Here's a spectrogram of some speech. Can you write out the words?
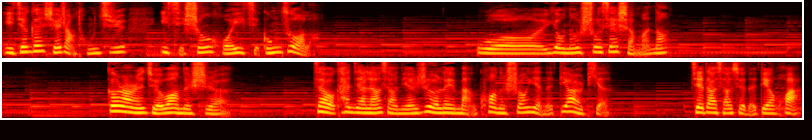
已经跟学长同居，一起生活，一起工作了。我又能说些什么呢？更让人绝望的是。在我看见梁小年热泪满眶的双眼的第二天，接到小雪的电话，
